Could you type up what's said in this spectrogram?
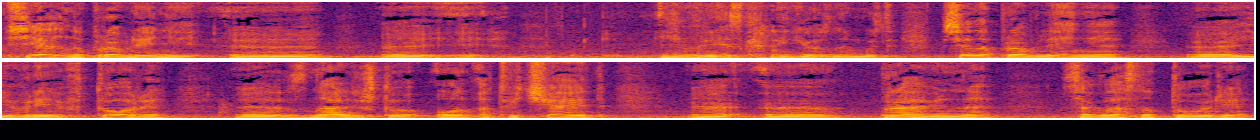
Все направления еврейской религиозной мысли, все направления евреев Торы знали, что он отвечает правильно, согласно Торе,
